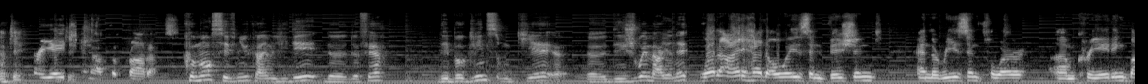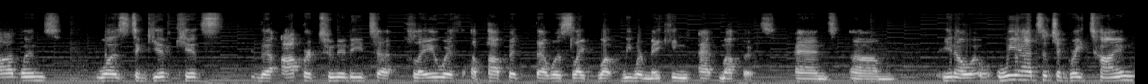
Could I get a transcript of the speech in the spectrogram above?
Ok. creation of the products. Comment c'est venu quand même l'idée de, de faire des Boglins, donc qui est euh, euh, des jouets marionnettes what I had always envisioned and the reason for um, creating Boglins was to give kids the opportunity to play with a puppet that was like what we were making at Muppets. And, um, you know, we had such a great time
